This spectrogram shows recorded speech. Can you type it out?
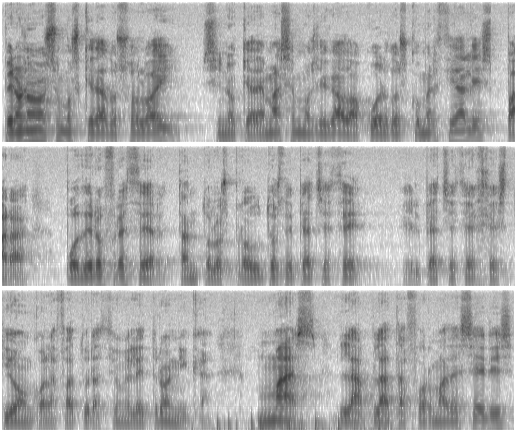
pero no nos hemos quedado solo ahí, sino que además hemos llegado a acuerdos comerciales para poder ofrecer tanto los productos de PHC, el PHC Gestión con la facturación electrónica, más la plataforma de Seres,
